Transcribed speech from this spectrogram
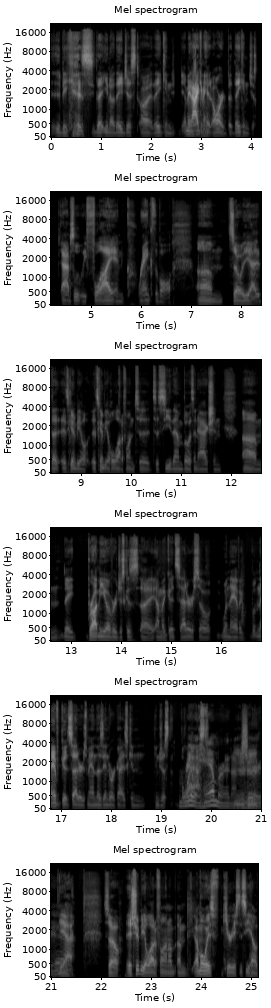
because that you know they just uh, they can. I mean, I can hit hard, but they can just absolutely fly and crank the ball. Um, so yeah, that, it's gonna be a, it's gonna be a whole lot of fun to to see them both in action. Um, they brought me over just because uh, I'm a good setter. So when they have a when they have good setters, man, those indoor guys can can just blast. Really hammer it, I'm Mhm. sure. Yeah. Yeah. So it should be a lot of fun. I'm, I'm I'm always curious to see how,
